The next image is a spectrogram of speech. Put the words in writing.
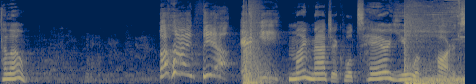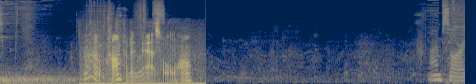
Hello. I feel icky. My magic will tear you apart. Oh, confident asshole, huh? I'm sorry.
